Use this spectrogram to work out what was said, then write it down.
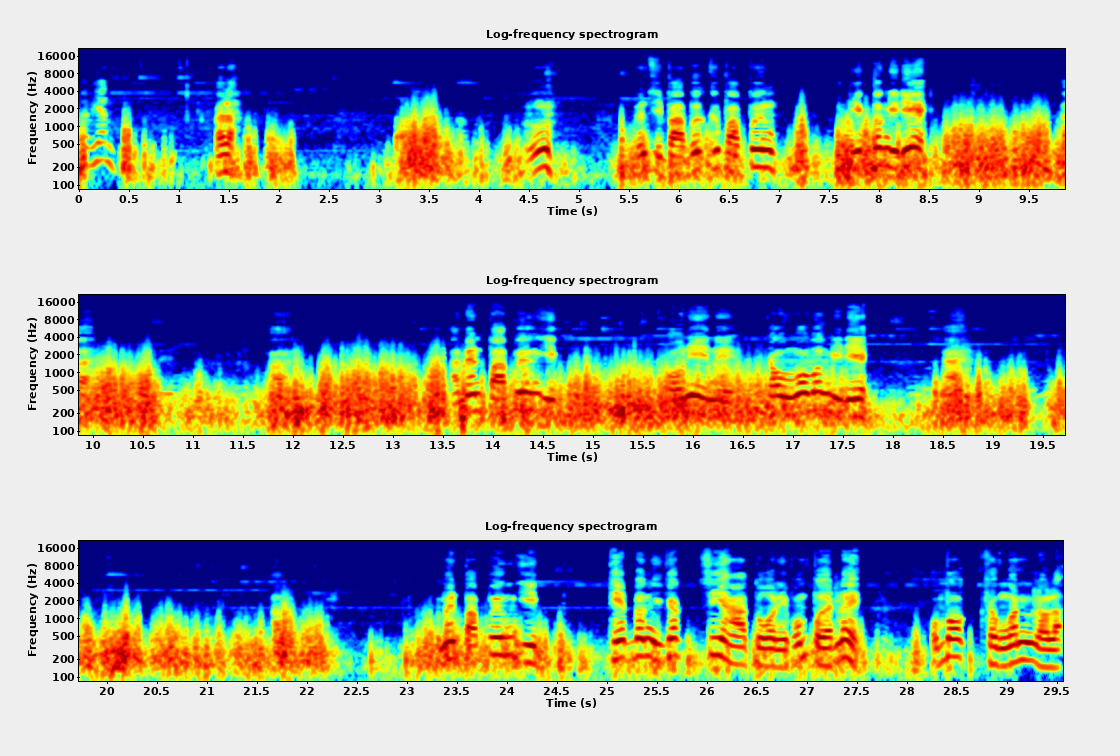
ตะเพียนไปละอืม มันสิปลาบึกคือปลาปึงปีกเบิ้งดีๆอ่าอ่าอันเป็นปลาปึงอีกโอ้นี่นี่เจ้ามาเบิ้งดีๆอ่าครับอันเป็นปลาปึงอีกเทศเบิ้งอีกจักสี่หาตัวนี่ผมเปิดเลย ผมบอกสงวนเราละ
